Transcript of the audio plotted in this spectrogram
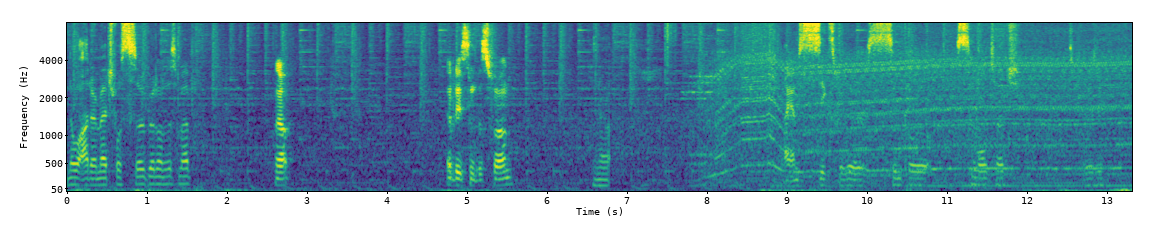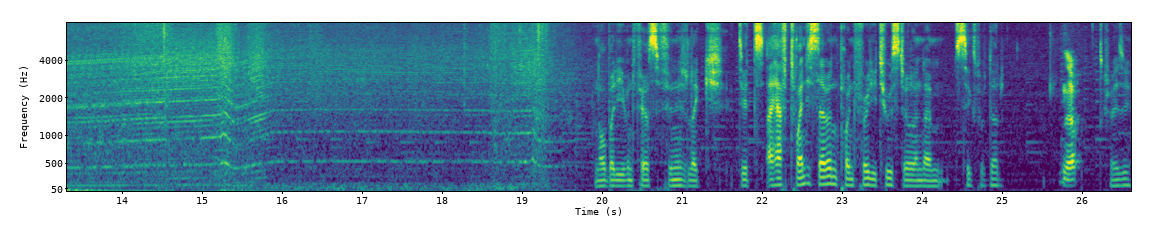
No other match was so good on this map. Yeah. At least in this round. No. I am six with a simple small touch. It's crazy. Nobody even fails to finish. Like, dude, I have 27.32 still, and I'm six with that. Yeah. It's crazy.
